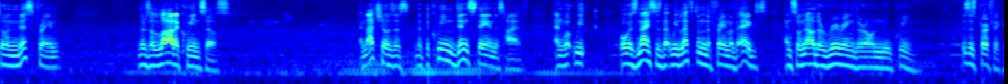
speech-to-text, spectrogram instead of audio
So in this frame, there's a lot of queen cells. And that shows us that the queen didn't stay in this hive. And what, we, what was nice is that we left them the frame of eggs, and so now they're rearing their own new queen. This is perfect.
